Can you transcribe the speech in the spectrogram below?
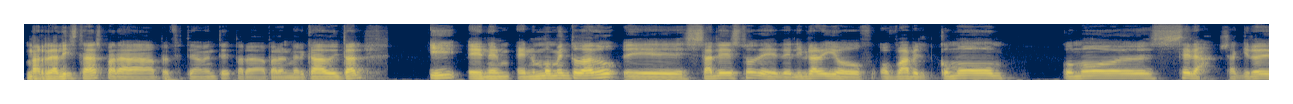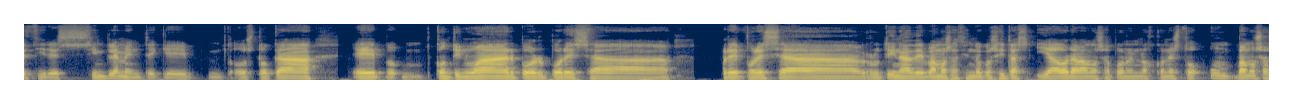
más realistas para, efectivamente, para, para el mercado y tal. Y en, en un momento dado eh, sale esto de, de Library of, of, Babel. ¿Cómo, ¿Cómo se da? O sea, quiero decir, es simplemente que os toca eh, continuar por, por esa por, esa rutina de vamos haciendo cositas y ahora vamos a ponernos con esto, un, vamos a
